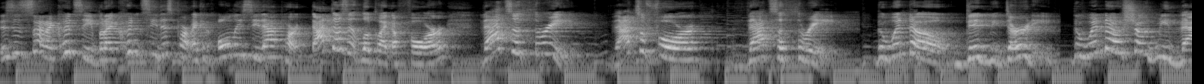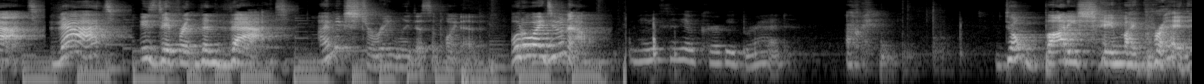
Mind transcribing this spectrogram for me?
this is the side I could see, but I couldn't see this part. I could only see that part. That doesn't look like a four. That's a three. That's a four. That's a three. The window did me dirty. The window showed me that. That is different than that. I'm extremely disappointed. What do I do now? Maybe it's because you have curvy bread. Okay. Don't body shame my bread.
